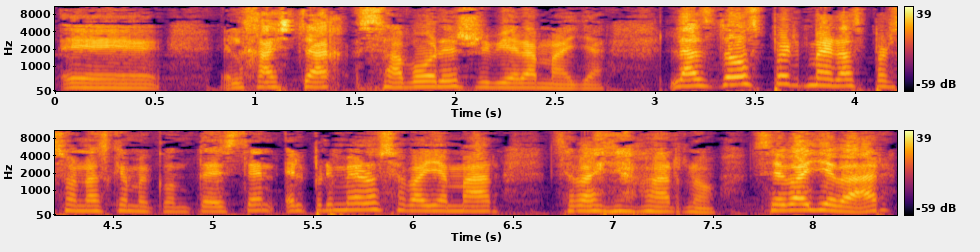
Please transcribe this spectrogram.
eh, el hashtag Sabores Riviera Maya. Las dos primeras personas que me contesten, el primero se va a llamar, se va a llamar, no, se va a llevar,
